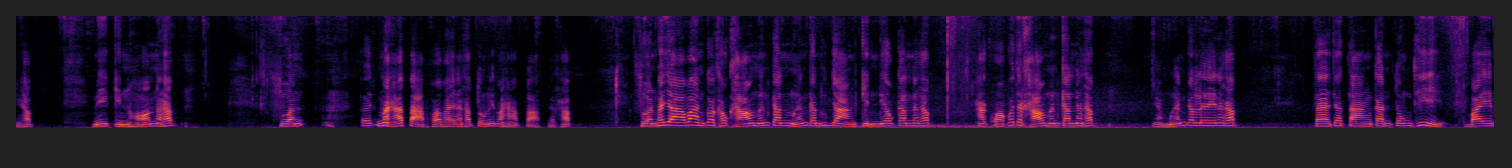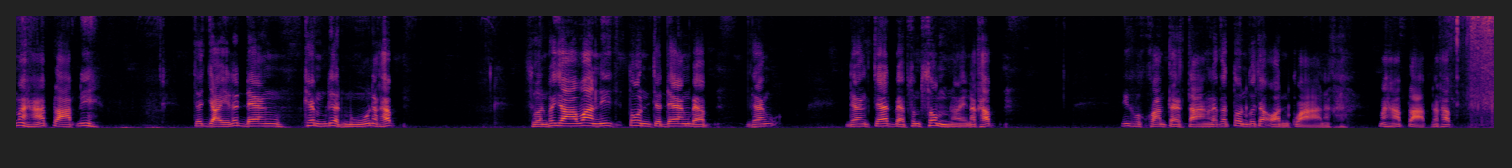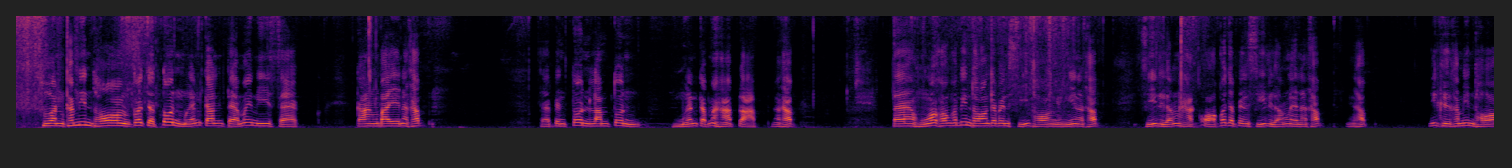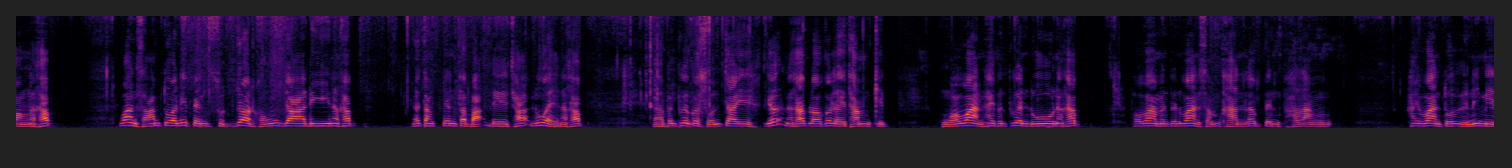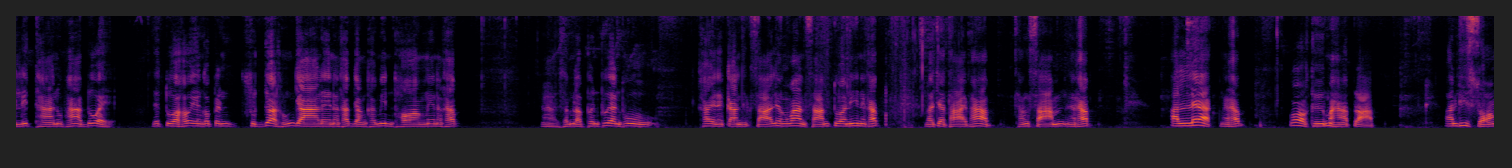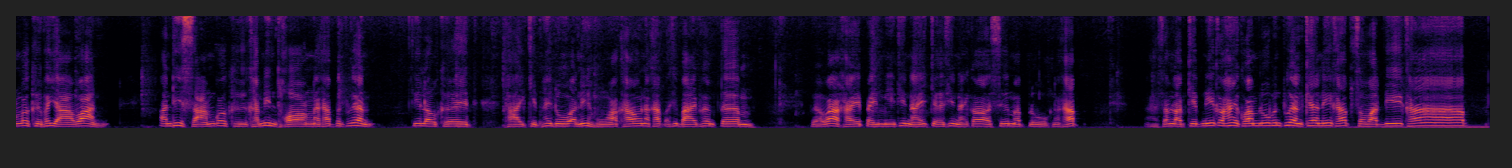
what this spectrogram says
นี่ครับ มีกลิ่นหอมนะครับ ส่วนเออมหาปราบขออภัยนะครับ ตรงนี้มหาปราบนะครับ ส่วนพญาว่านก็ขาวๆเหมือนกันเหมือนกันทุกอย่างกลิ่นเดียวกันนะครับ หักออกก็จะขาวเหมือนกันนะครับเนี่ยเหมือนกันเลยนะครับ แต่จะต่างกันตรงที่ใบมหาปราบนี่ จะใหญ่และแดงเข้มเลือดหมูนะครับ ส่วนพญาว่านนี้ต้นจะแดงแบบแดงแดงแจ๊ดแบบส้มๆหน่อยนะครับ นี่คือความแตกต่างแล้วก็ต้นก็จะอ่อนกว่านะครับมหาปราบนะครับ ส่วนขมิ้นทองก็จะต้นเหมือนกัน แต่ไม่มีแสกกลางใบนะครับ แต่เป็นต้นลำต้นเหมือนกับมหาปราบนะครับ แต่หัวของขมิ้นทองจะเป็นสีทองอย่างนี้นะครับ สีเหลืองหักออกก็จะเป็นสีเหลืองเลยนะครับนี่ครับ นี่คือขมิ้นทองนะครับ ว่านสามตัวนี้เป็นสุดยอดของยาดีนะครับ และตั้งเป็นตะบะเดชะด้วยนะครับเพื่อนๆก็สนใจเยอะนะครับ เราก็เลยทำคลิปหัวว่านให้เพื่อนๆดูนะครับ เพราะว่ามันเป็นว่านสำคัญแล้วเป็นพลังให้ว่านตัวอื่นนี่มีฤทธานุภาพด้วย และตัวเขาเองก็เป็นสุดยอดของยาเลยนะครับ อย่างขมิ้นทองเนี่ยนะครับอ่าสำหรับเพื่อนๆผู้ใครในการศึกษาเรื่องว่านสามตัวนี้นะครับ เราจะถ่ายภาพทั้งสามนะครับ อันแรกนะครับ ก็คือมหาปราบ อันที่สองก็คือพญาว่าน อันที่สามก็คือขมิ้นทองนะครับเพื่อนๆที่เราเคยถ่ายคลิปให้ดูอันนี้หัวเขานะครับ อธิบายเพิ่มเติม เผื่อว่าใครไปมีที่ไหนเจอที่ไหนก็ซื้อมาปลูกนะครับสำหรับคลิปนี้ก็ให้ความรู้เพื่อนๆแค่นี้ครับ สวัสดีครับ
